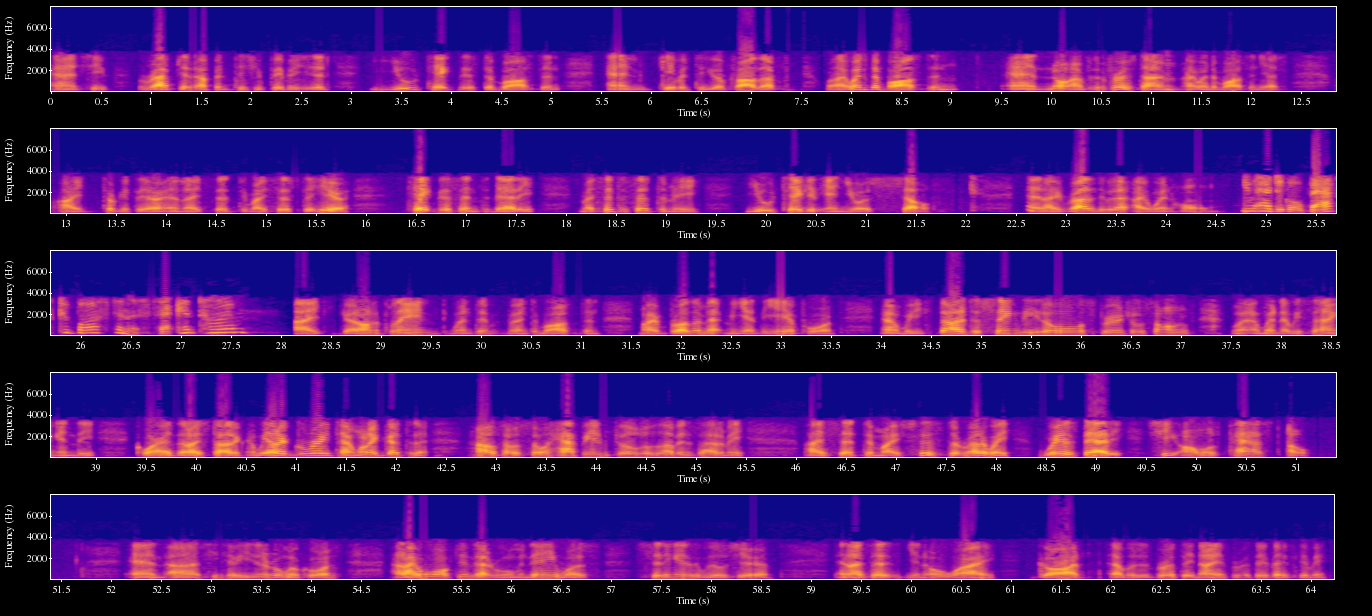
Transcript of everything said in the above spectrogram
and she wrapped it up in tissue paper. She said, "You take this to Boston and give it to your father." Well, I went to Boston, and no, uh, for the first time I went to Boston. Yes, I took it there, and I said to my sister, "Here, take this in to Daddy." My sister said to me, "You take it in yourself." And I'd rather do that. I went home. You had to go back to Boston a second time? I got on a plane, went to went to Boston. My brother met me at the airport, and we started to sing these old spiritual songs when, when we sang in the choir that I started. And we had a great time. When I got to the house, I was so happy and filled with love inside of me. I said to my sister right away, "Where's Daddy?" She almost passed out. And uh, she said, he's in a room, of course. And I walked in that room, and there he was, sitting in his wheelchair. And I said, you know why God, that was his birthday, 90th birthday, Thanksgiving,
